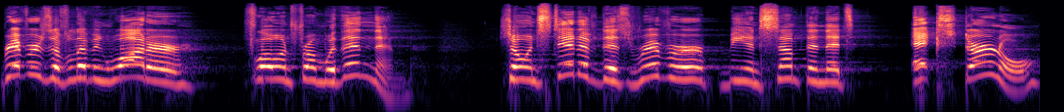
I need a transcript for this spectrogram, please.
Rivers of living water flowing from within them. So instead of this river being something that's external,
